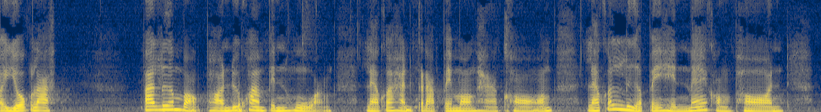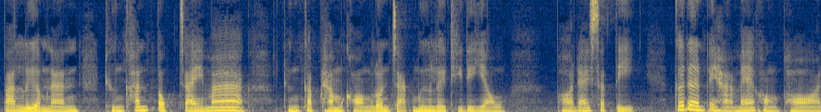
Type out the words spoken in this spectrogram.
อยๆยกล่ะ ป้าเลื่อมบอกพรด้วยความเป็นห่วง แล้วก็หันกลับไปมองหาของ แล้วก็เหลือไปเห็นแม่ของพร ป้าเลื่อมนั้นถึงขั้นตกใจมาก ถึงกับทำของหล่นจากมือเลยทีเดียว พอได้สติก็เดินไปหาแม่ของพร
